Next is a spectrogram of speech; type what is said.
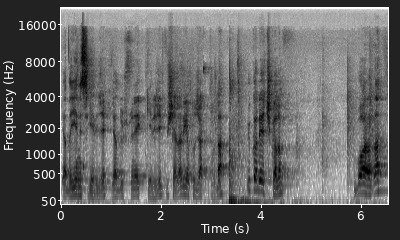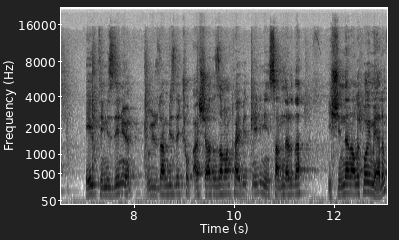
Ya da yenisi gelecek ya da üstüne ek gelecek bir şeyler yapılacak burada. Yukarıya çıkalım. Bu arada ev temizleniyor. O yüzden biz de çok aşağıda zaman kaybetmeyelim. İnsanları da işinden alıkoymayalım.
